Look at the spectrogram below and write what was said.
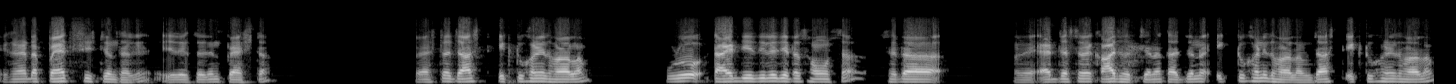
এখানে একটা প্যাচ সিস্টেম থাকে। এই দেখতে পাচ্ছেন প্যাচটা প্যাচটা জাস্ট একটুখানি ধরালাম। পুরো টাইট দিয়ে দিলে যেটা সমস্যা, সেটা মানে অ্যাডজাস্টারের কাজ হচ্ছে না। তার জন্য একটুখানি ধরালাম জাস্ট একটুখানি ধরালাম।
